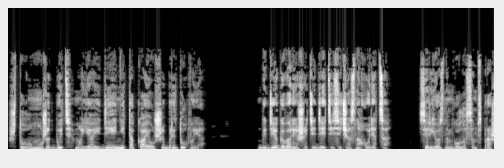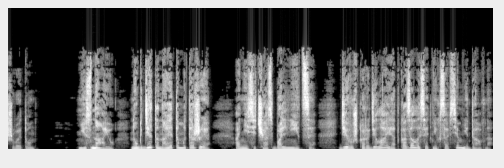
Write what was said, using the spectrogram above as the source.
что, может быть, моя идея не такая уж и бредовая. «Где, говоришь, эти дети сейчас находятся?» Серьезным голосом спрашивает он. «Не знаю, но где-то на этом этаже. Они сейчас в больнице. Девушка родила и отказалась от них совсем недавно.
